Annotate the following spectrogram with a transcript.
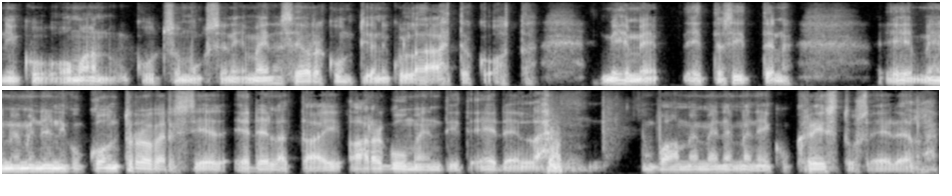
niin kuin oman kutsumukseni ja meidän seurakuntien niin kuin lähtökohta. Me emme, että sitten me emme mene niin kontroverssi edellä tai argumentit edellä, vaan me menemme niin kuin Kristus edellä.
